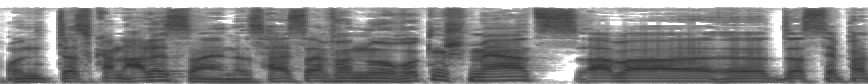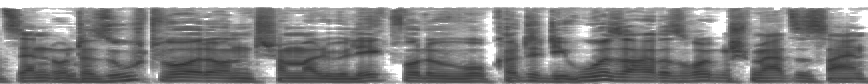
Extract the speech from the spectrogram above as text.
und das kann alles sein. Das heißt einfach nur Rückenschmerz, aber äh, dass der Patient untersucht wurde und schon mal überlegt wurde, wo könnte die Ursache des Rückenschmerzes sein,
